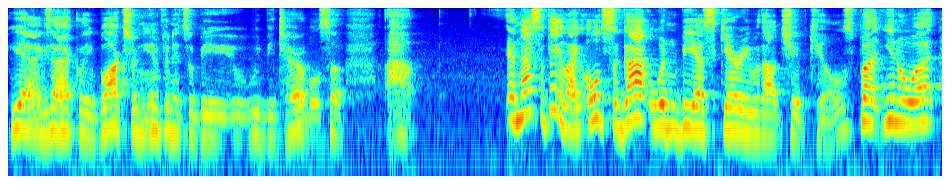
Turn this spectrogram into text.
yeah, exactly. Block string infinites would be would be terrible. So, uh, and that's the thing. Like old Sagat wouldn't be as scary without chip kills, but you know what?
